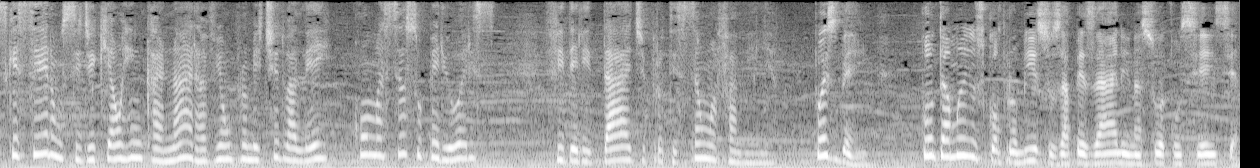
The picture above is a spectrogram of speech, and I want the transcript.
Esqueceram-se de que ao reencarnar haviam prometido a lei, como a seus superiores, fidelidade e proteção à família. Pois bem, com tamanhos compromissos a pesarem na sua consciência,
